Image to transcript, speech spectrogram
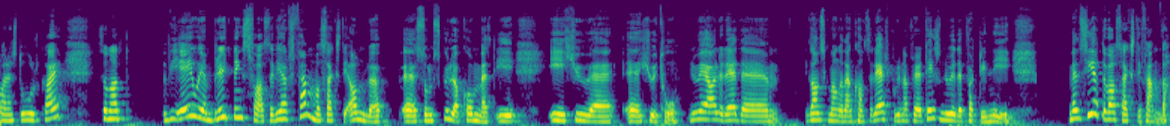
har en stor kai. Sånn at vi er jo i en brytningsfase. Vi har 65 anløp eh, som skulle ha kommet i, i 2022. Nå er allerede ganske mange av dem kansellert pga. flere ting, så nå er det 49. Men si at det var 65, da.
